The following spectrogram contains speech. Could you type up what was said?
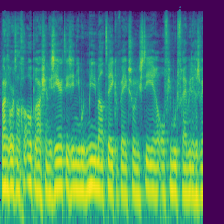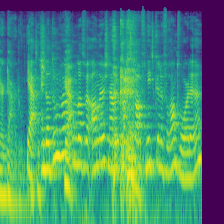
Maar het wordt dan geoperationaliseerd is in je moet minimaal twee keer per week solliciteren of je moet vrijwilligerswerk daar doen. Ja, Dat is- en dat doen we ja. omdat we anders namelijk achteraf niet kunnen verantwoorden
